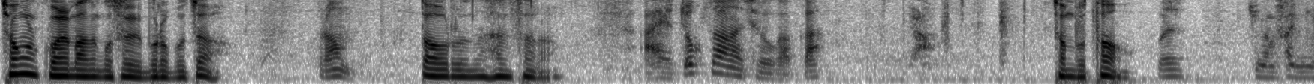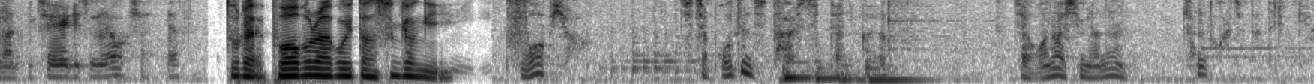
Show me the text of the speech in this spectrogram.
총을 구할 만한 곳을 물어보자 그럼 떠오르는 한 사람 아예 쪽수 하나 채우고 갈까? 전부터 왜? 김영사님한테 제 얘기 좀 해보셨어요? 둘의 부업을 알고 있던 순경이 부업이요. 진짜 뭐든지 다 할 수 있다니까요. 제가 원하시면은 총도 가져다 드릴게요.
